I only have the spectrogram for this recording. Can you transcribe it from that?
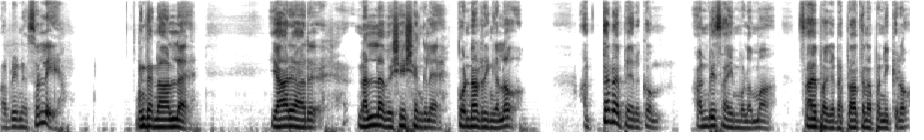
அப்படின்னு சொல்லி இந்த நாளில் யார் யார் நல்ல விசேஷங்களை கொண்டாடுறீங்களோ அத்தனை பேருக்கும் அன்பி சாய் மூலமாக சாய்ப்பா கிட்ட பிரார்த்தனை பண்ணிக்கிறோம்.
